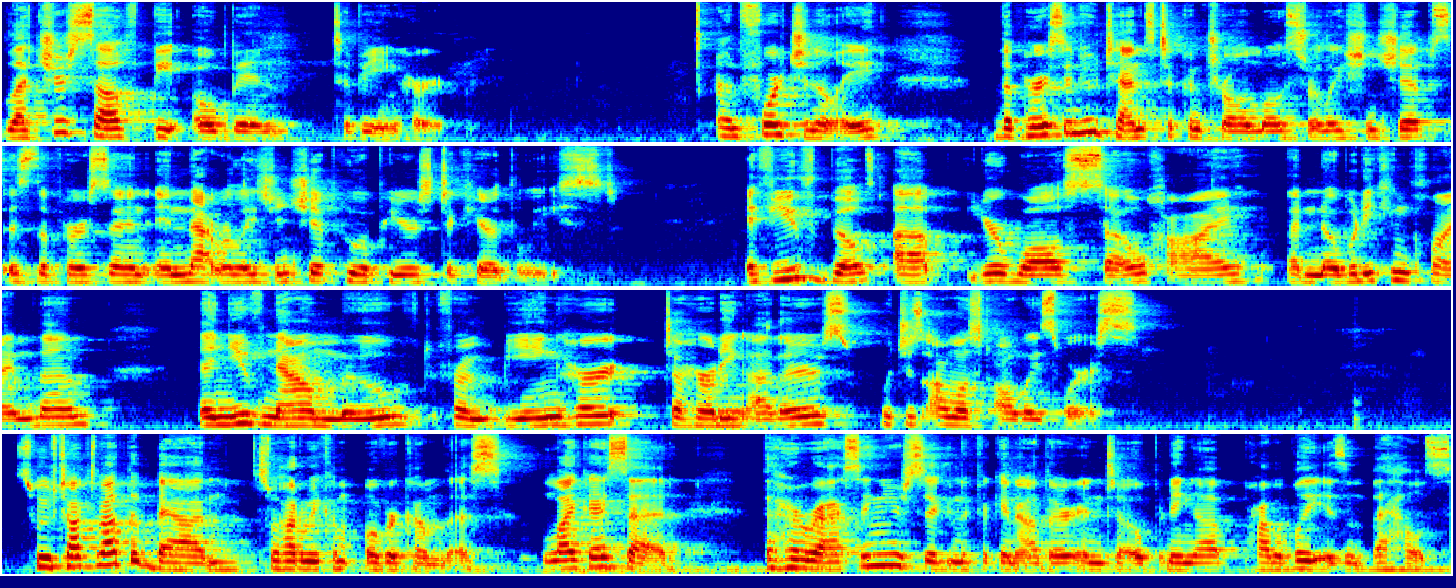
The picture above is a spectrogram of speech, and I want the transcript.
Let yourself be open to being hurt. Unfortunately, the person who tends to control most relationships is the person in that relationship who appears to care the least. If you've built up your walls so high that nobody can climb them, then you've now moved from being hurt to hurting others, which is almost always worse. So we've talked about the bad. So how do we come, overcome this? Like I said, the harassing your significant other into opening up probably isn't the health,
